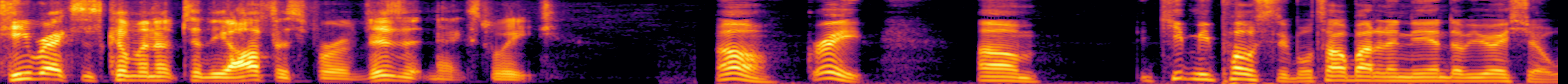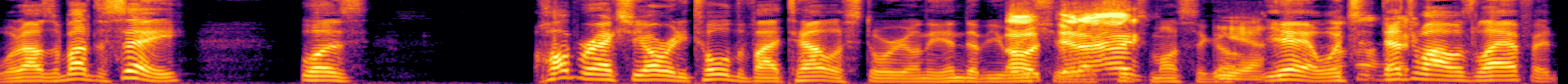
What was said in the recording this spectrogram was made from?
T Rex is coming up to the office for a visit next week. Oh, great. Um, keep me posted. We'll talk about it in the NWA show. What I was about to say was Harper actually already told the Vitalis story on the NWA Oh, show did like I? six months ago. Yeah. which that's why I was laughing.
